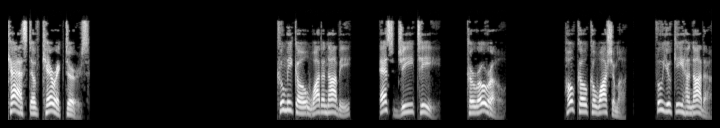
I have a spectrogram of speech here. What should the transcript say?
Cast of characters. Kumiko Watanabe SGT. Kororo Hoko Kawashima Fuyuki Hanada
